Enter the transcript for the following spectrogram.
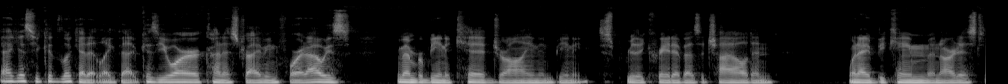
I guess you could look at it like that because you are kind of striving for it. I always remember being a kid drawing and being just really creative as a child. And when I became an artist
